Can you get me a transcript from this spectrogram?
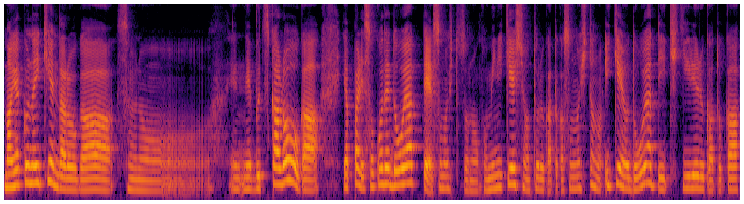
真逆の意見だろうがそのね、ぶつかろうがやっぱりそこでどうやってその人とのコミュニケーションを取るかとかその人の意見をどうやって聞き入れるかとか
